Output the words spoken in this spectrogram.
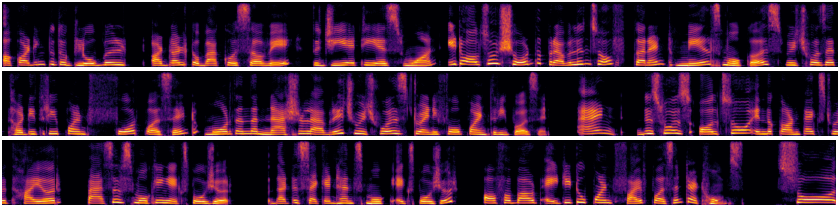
according to the Global Adult Tobacco Survey, the GATS 1, it also showed the prevalence of current male smokers, which was at 33.4%, more than the national average, which was 24.3%. And this was also in the context with higher passive smoking exposure, that is, secondhand smoke exposure, of about 82.5% at homes. So,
